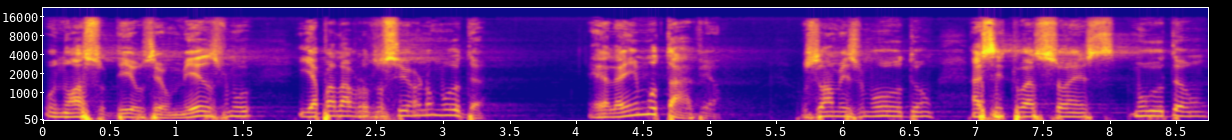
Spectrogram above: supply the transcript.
o nosso Deus é o mesmo e a palavra do Senhor não muda. Ela é imutável. Os homens mudam, as situações mudam,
